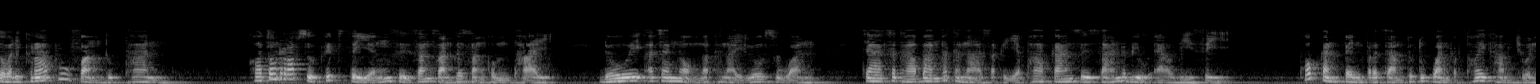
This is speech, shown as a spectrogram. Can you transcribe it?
สวัสดีครับผู้ฟังทุกท่าน ขอต้อนรับสู่คลิปเสียงสื่อสร้างสรรค์เพื่อสังคมไทย โดยอาจารย์หน่องนัทนายโลสุวรรณจากสถาบันพัฒนาศักยภาพการสื่อสาร WLDC พบกันเป็นประจำทุกๆวันกับถ้อยคำชวน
